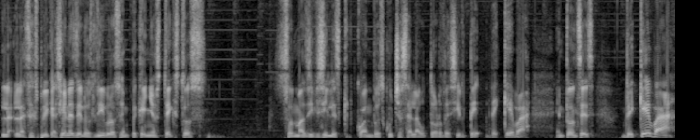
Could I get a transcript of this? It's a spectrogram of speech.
las explicaciones de los libros en pequeños textos son más difíciles que cuando escuchas al autor decirte de qué va. Entonces, ¿de qué va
